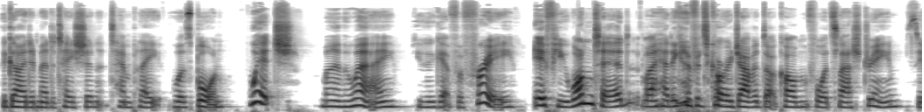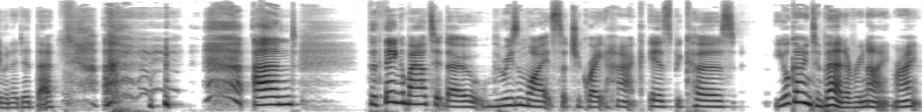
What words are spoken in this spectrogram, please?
the guided meditation template was born, which by the way, you could get for free if you wanted by heading over to corijavid.com forward slash dream. See what I did there. and the thing about it, though, the reason why it's such a great hack is because you're going to bed every night, right?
